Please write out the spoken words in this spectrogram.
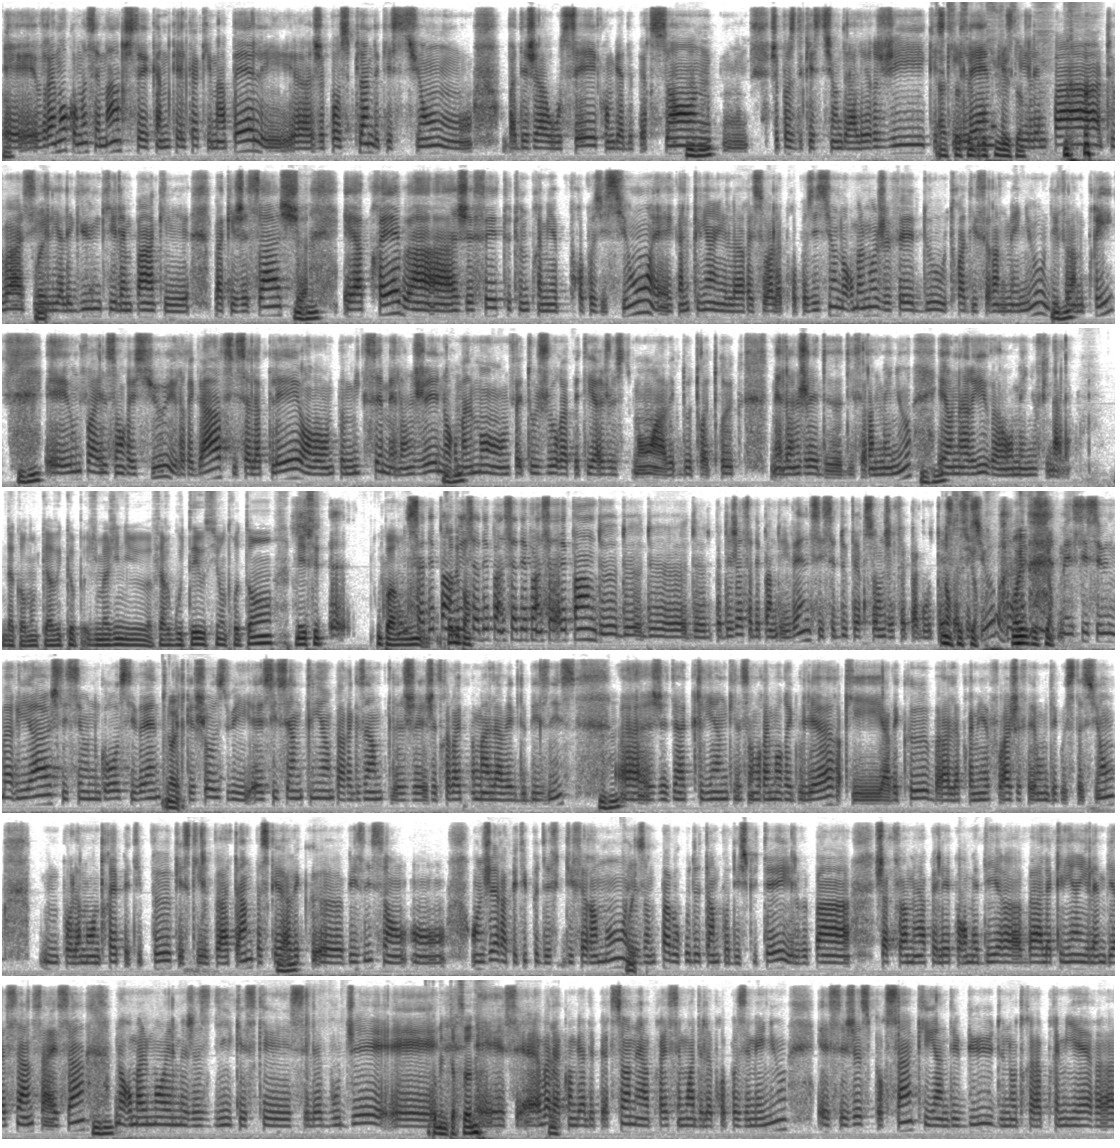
Et vraiment, comment ça marche, c'est quand quelqu'un qui m'appelle et euh, je pose plein de questions, bah, déjà où c'est, combien de personnes, mhm. Je pose des questions d'allergie, qu'est-ce ah, qu'il aime, qu'est-ce qu'il aime pas, tu vois, s'il y a légumes qu'il aime pas, que, bah, que je sache. Mhm. Et après, bah, j'ai fait toute une première proposition et quand le client il reçoit la proposition, normalement je fais deux ou trois différents menus, mhm. différents prix. Mhm. Et une fois ils sont reçus, ils regardent si ça leur plaît, on, peut mixer, mélanger. Normalement, on fait toujours un petit ajustement avec deux trois trucs mélangés de différents menus et on arrive au menu final. D'accord, donc avec, j'imagine, faire goûter aussi entre temps, mais c'est... Euh, ou pas ça dépend, ça dépend. ça dépend, ça dépend, ça dépend de, de, de, de bah, déjà ça dépend de l'event. Si c'est deux personnes, je fais pas goûter, non, c'est sûr. Oui, c'est sûr. Mais si c'est un mariage, si c'est un gros event ou quelque chose, oui. Et si c'est un client, par exemple, je, travaille pas mal avec de business. Mhm. euh, j'ai des clients qui sont vraiment réguliers, qui avec eux, bah, la première fois, j'ai fait une dégustation pour la montrer petit peu qu'est-ce qu'il peut attendre, parce qu'avec mhm. euh, business, on on, on, gère un petit peu différemment. Ils n'ont pas beaucoup de temps pour discuter. Ils ne veulent pas chaque fois m'appeler pour me dire euh, bah, le client il aime bien ça, ça et ça. Mhm. Normalement, il me juste dit qu'est-ce que c'est le budget et combien de personnes? Et euh, voilà, combien de personnes. Et après, c'est moi de la proposer menu. Et c'est juste pour ça qu'en début de notre premier euh,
